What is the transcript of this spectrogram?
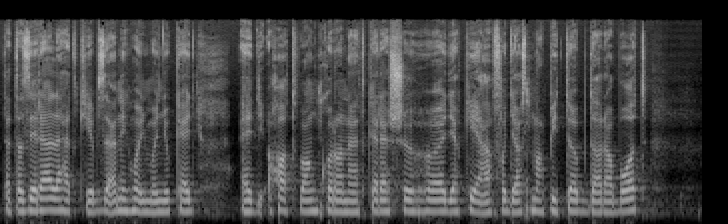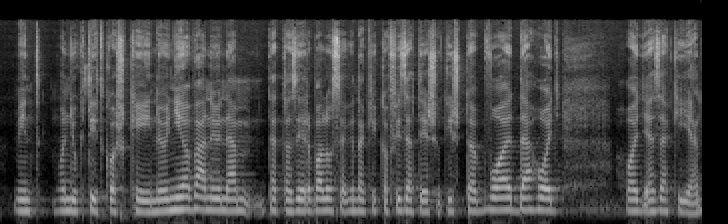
tehát azért el lehet képzelni, hogy mondjuk egy, egy 60 koronát kereső hölgy, aki elfogyaszt napi több darabot, mint mondjuk titkos kénő. Nyilván ő nem, tehát azért valószínűleg nekik a fizetésük is több volt, de hogy, hogy ezek ilyen,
